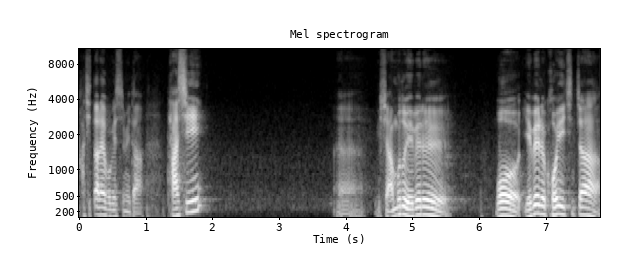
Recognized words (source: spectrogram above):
같이 따라해 보겠습니다. 다시 에, 역시 아무도 예배를 뭐 예배를 거의 진짜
